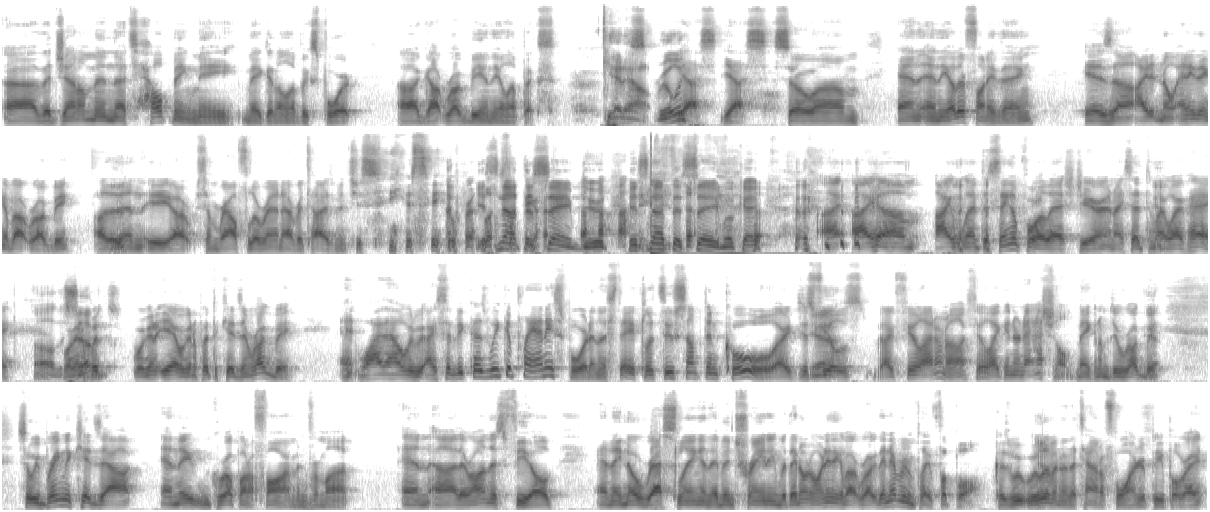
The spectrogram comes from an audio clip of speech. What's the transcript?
uh, the gentleman that's helping me make an Olympic sport uh, got rugby in the Olympics. Get out, really? Yes, yes. So, um, and and the other funny thing is, uh, I didn't know anything about rugby other than the, uh, some Ralph Lauren advertisements you see. You see, It's not the same, dude. It's not the same, okay? I, I um I went to Singapore last year and I said to my wife, "Hey, Oh, the we're gonna put we're gonna yeah we're gonna put the kids in rugby." And why the hell would we? I said because we could play any sport in the states. Let's do something cool. I just Yeah. feels I feel I don't know. I feel like international making them do rugby. So we bring the kids out and they grew up on a farm in Vermont, and uh, they're on this field. And they know wrestling and they've been training, but they don't know anything about rugby. They never even played football because we, we're living in a town of 400 people, right?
